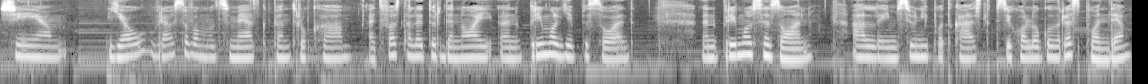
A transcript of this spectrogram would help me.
Și eu vreau să vă mulțumesc pentru că ați fost alături de noi în primul episod, în primul sezon al emisiunii podcast Psihologul Răspunde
